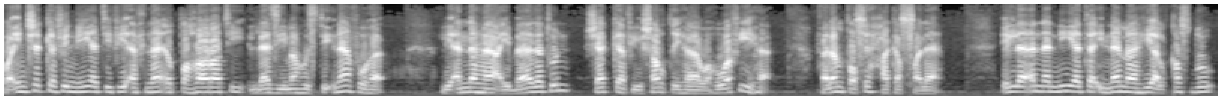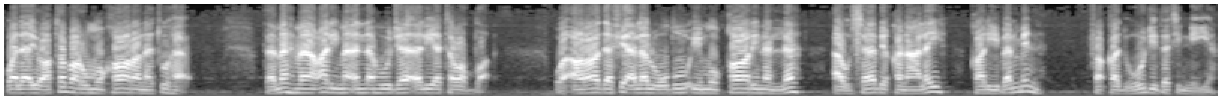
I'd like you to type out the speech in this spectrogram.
وإن شك في النية في أثناء الطهارة لزمه استئنافها لأنها عبادة شك في شرطها وهو فيها. فلم تصح كالصلاة إلا أن النية إنما هي القصد ولا يعتبر مقارنتها. فمهما علم أنه جاء ليتوضأ وأراد فعل الوضوء مقارنا له أو سابقا عليه قريبا منه فقد وجدت النية.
